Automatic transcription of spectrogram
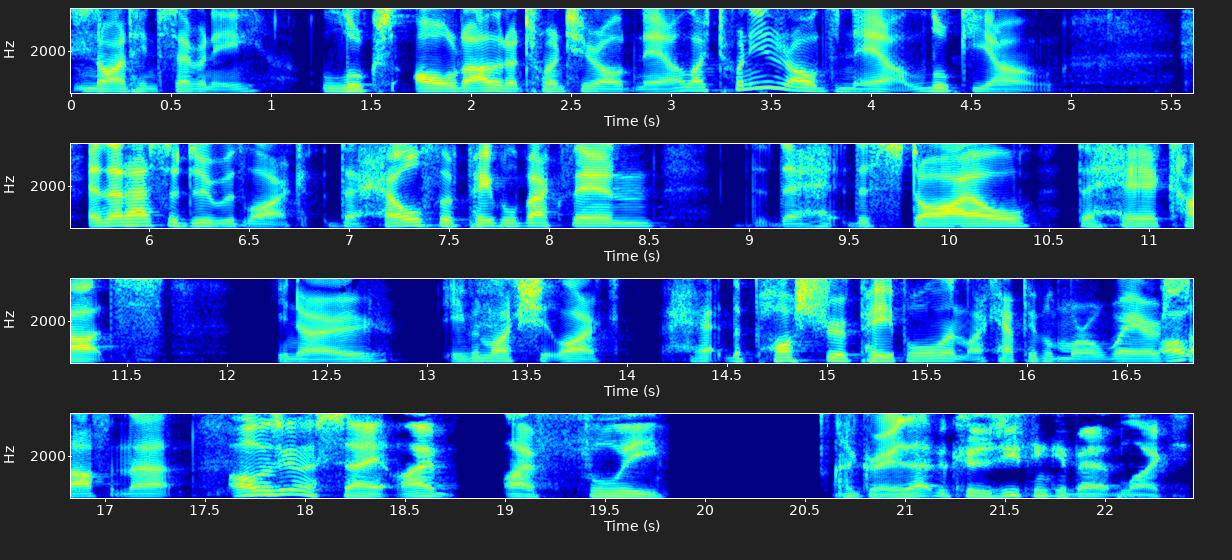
1970, looks older than a 20 year old now. Like 20 year olds now look young. And that has to do with like the health of people back then, the the, the style, the haircuts, you know, even like shit like ha- the posture of people and like how people are more aware of Oh. stuff and that. I was gonna say I I fully agree with that because you think about like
